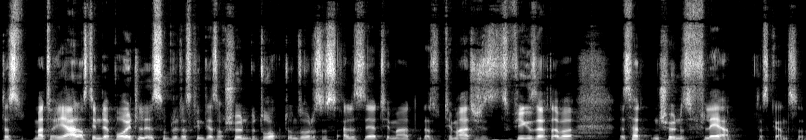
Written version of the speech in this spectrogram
das Material, aus dem der Beutel ist, so blöd das klingt, der ist auch schön bedruckt und so. Das ist alles sehr thematisch. Also thematisch ist zu viel gesagt, aber es hat ein schönes Flair, das Ganze.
